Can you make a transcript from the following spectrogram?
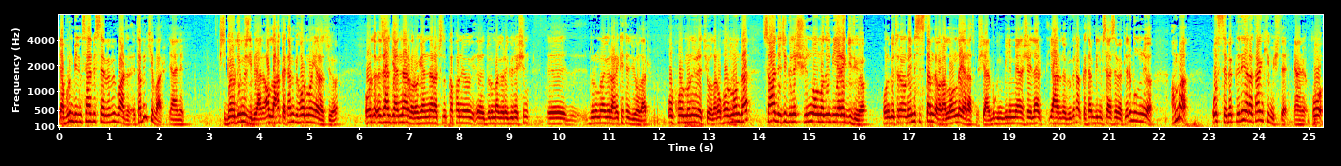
Ya bunun bilimsel bir sebebi vardır. E tabii ki var. Yani işte gördüğümüz gibi yani Allah hakikaten bir hormon yaratıyor. Orada özel genler var. O genler açılıp kapanıyor e, duruma göre güneşin e, durumuna göre hareket ediyorlar. O hormonu üretiyorlar. O hormon da sadece güneş ışığının olmadığı bir yere gidiyor. Onu götüren oraya bir sistem de var. Allah onu da yaratmış. Yani bugün bilinmeyen şeyler yarın öbür gün hakikaten bilimsel sebepleri bulunuyor. Ama o sebepleri yaratan kim işte? Yani o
